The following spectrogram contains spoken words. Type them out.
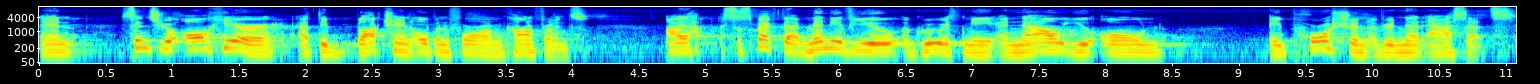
And since you're all here at the Blockchain Open Forum conference, I suspect that many of you agree with me and now you own a portion of your net assets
